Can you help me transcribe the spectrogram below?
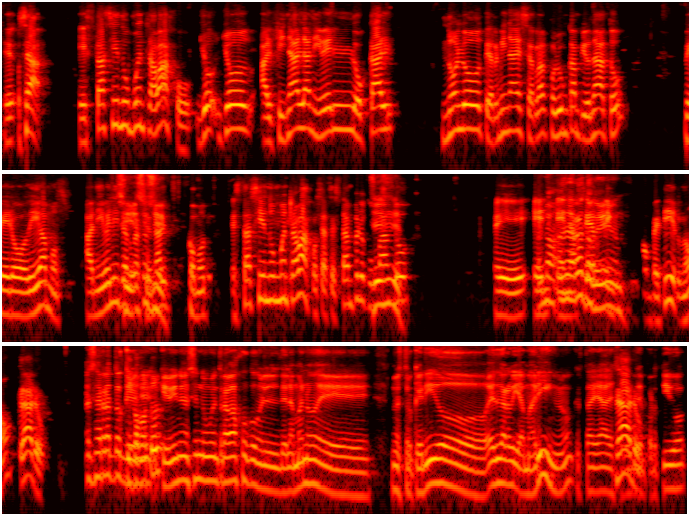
eh, o sea, está haciendo un buen trabajo. Yo, yo al final a nivel local no lo termina de cerrar por un campeonato, pero digamos, a nivel Sí, eso sí. internacional, como está haciendo un buen trabajo, o sea, se están preocupando eh, en, No, hace en rato hacer- que en vienen- competir, ¿no? Claro. Hace rato que, como vi- tú- que viene haciendo un buen trabajo con el de la mano de nuestro querido Edgar Villamarín, ¿no? Que está ya de Claro. deportivo.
